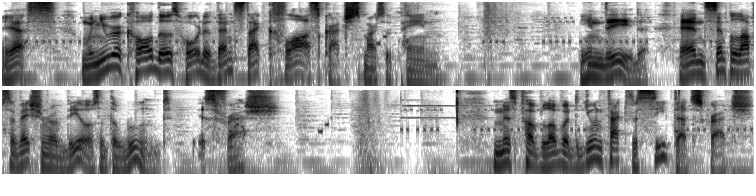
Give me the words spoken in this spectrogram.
Yes. When you recall those horde events, that claw scratch smarts with pain. Indeed, and simple observation reveals that the wound is fresh. Miss Pavlova, did you in fact receive that scratch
